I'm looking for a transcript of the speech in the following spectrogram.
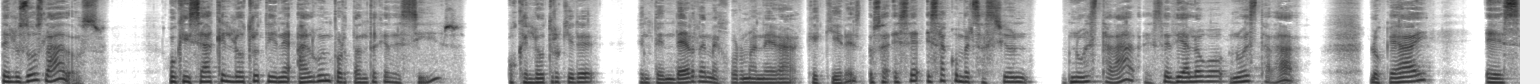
de los dos lados. O quizá que el otro tiene algo importante que decir o que el otro quiere entender de mejor manera que quieres. O sea, ese, esa conversación no está dada, ese diálogo no está dado. Lo que hay es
